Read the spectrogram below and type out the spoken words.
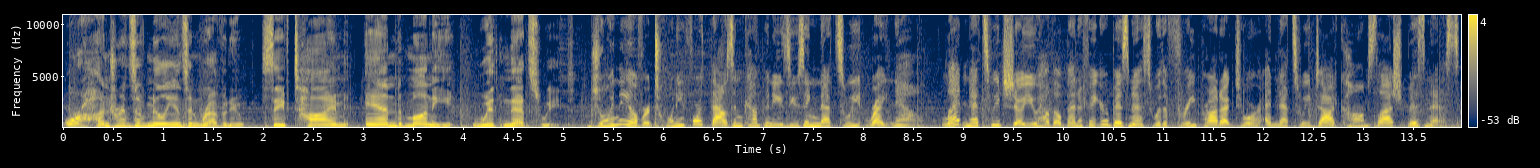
or hundreds of millions in revenue, save time and money with NetSuite. Join the over 24,000 companies using NetSuite right now. Let NetSuite show you how they'll benefit your business with a free product tour at netsuite.com/business.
